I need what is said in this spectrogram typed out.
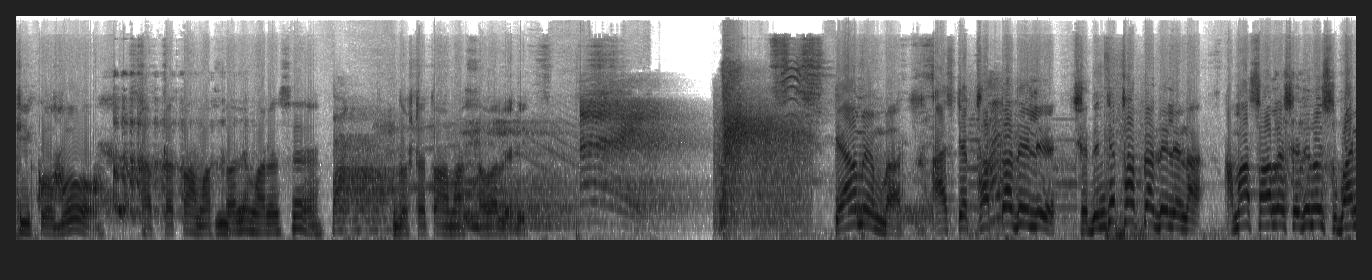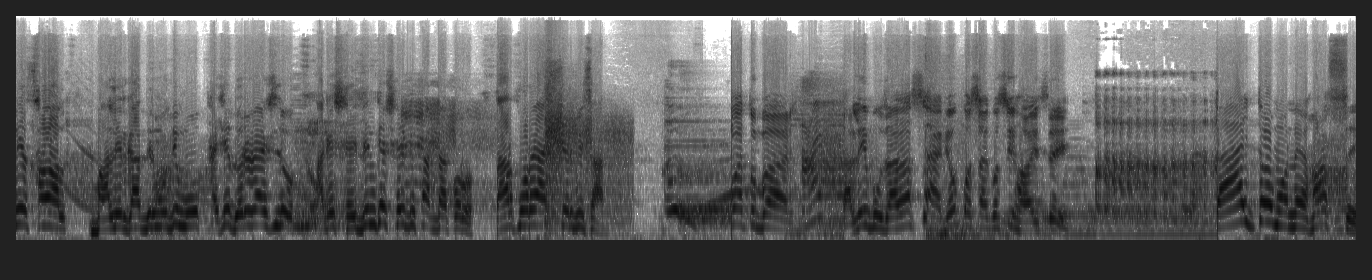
কি কব? সাপটা তো আমার সওয়ালে মারেছে। দোষটা তো আমার সওয়ালেরই। কে মেম্বার আজকে ঠাপটা দিলে সেদিনকে ঠাপটা দিলে না। আমার সালে সেদিন ওই সুবানির সাল বালির গাদির মধ্যে মুখ খাইছে ধরে রাখছিল। আগে সেই দিনকে সেই বিচারটা করো তারপরে আজকের বিচার। তুবার তাহলে বোঝা যাচ্ছে আগেও কষাকষি হয়েছে। তাই তো মনে হচ্ছে।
